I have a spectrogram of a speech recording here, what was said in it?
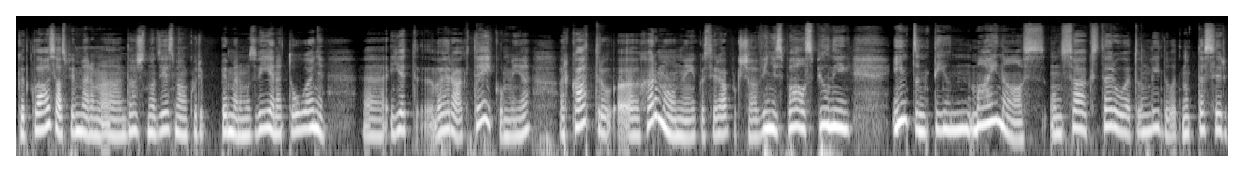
Kad klausās, piemēram, dažas no dziesmām, kuri, piemēram, uz viena toņa, iet vairāk teikumi, ja, ar katru harmoniju, kas ir apakšā, viņas balss pilnīgi intuitīvi mainās un sāk starot un lidot. Nu, tas ir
